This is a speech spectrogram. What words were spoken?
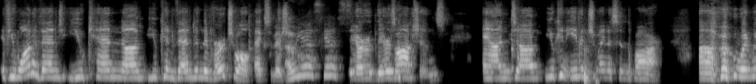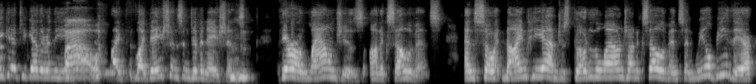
If you want to vend, you can um, you can vend in the virtual exhibition. Oh yes, yes. There there's options, and um, you can even join us in the bar. Uh, when we get together in the wow lib- libations and divinations, mm-hmm. there are lounges on Events, And so at 9 p.m., just go to the lounge on Events, and we'll be there.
